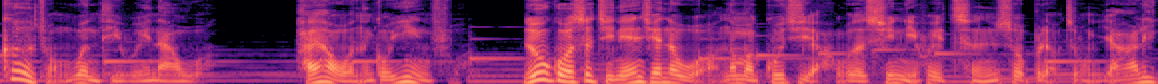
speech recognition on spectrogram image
各种问题为难我，还好我能够应付。如果是几年前的我，那么估计啊，我的心里会承受不了这种压力。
